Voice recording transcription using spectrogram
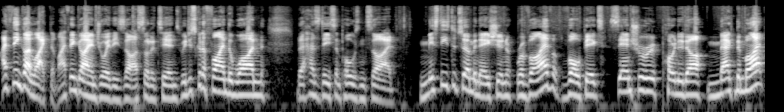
I think I like them. I think I enjoy these uh, sort of tins. We're just going to find the one that has decent pulls inside. Misty's Determination, Revive, Vulpix, Sandshrew, Ponyta, Magnemite,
